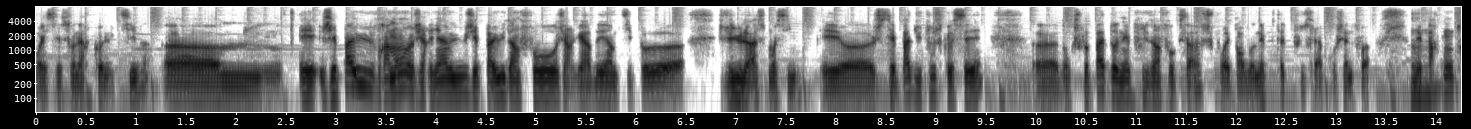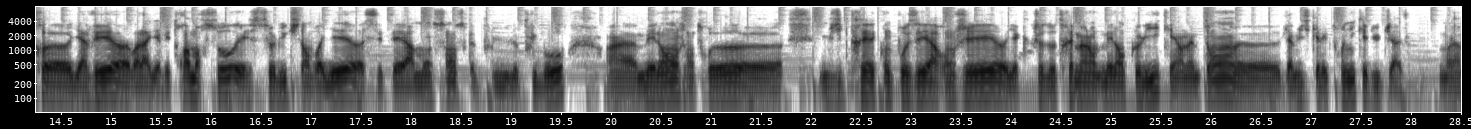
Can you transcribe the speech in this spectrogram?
Oui c'est Sonar Collective. Euh, et j'ai pas eu vraiment, j'ai rien eu, j'ai pas eu d'infos. J'ai regardé un petit peu. euh, je l'ai eu là ce mois-ci et euh, je sais pas du tout ce que c'est. Donc je peux pas te donner plus d'infos que ça. Je pourrais t'en donner peut-être plus la prochaine fois. Mais Mhm. par contre, il y avait voilà, il y avait trois morceaux et celui que je t'ai envoyé, c'était à mon sens le plus le plus beau, un mélange entre une musique très composée, arrangée, il y a quelque chose de très mélan- mélancolique et en même temps euh, de la musique électronique et du jazz. Voilà.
